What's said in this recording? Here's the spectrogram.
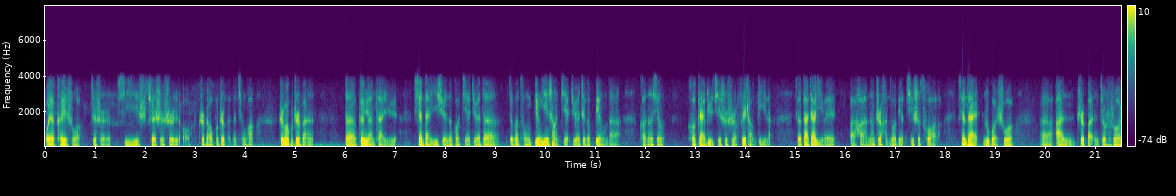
我也可以说，就是西医确实是有治标不治本的情况。治标不治本的根源在于现代医学能够解决的，就跟从病因上解决这个病的可能性。和概率其实是非常低的，就大家以为呃好像能治很多病，其实错了。现在如果说呃按治本，就是说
